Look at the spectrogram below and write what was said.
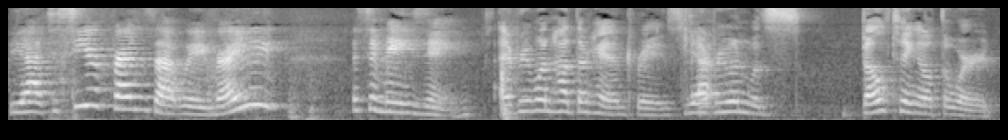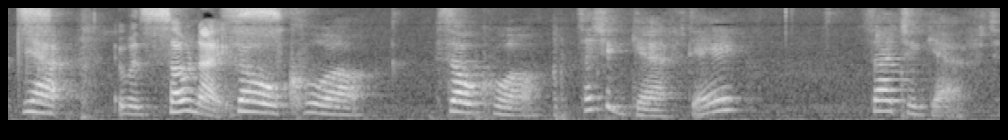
Yeah. To see your friends that way, right? It's amazing. Everyone had their hand raised. Yeah. Everyone was belting out the words. Yeah. It was so nice. So cool. So cool. Such a gift, eh? Such a gift.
